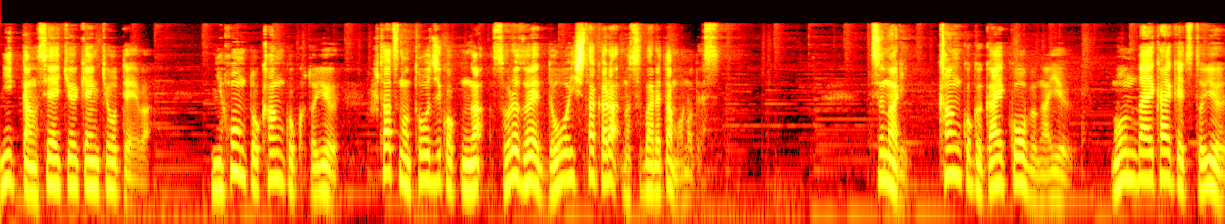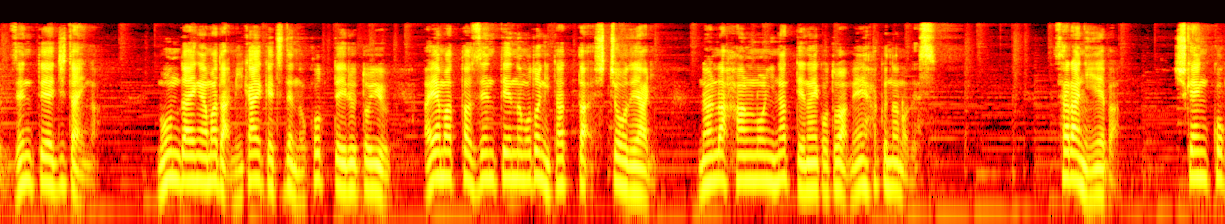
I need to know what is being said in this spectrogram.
日韓請求権協定は、日本と韓国という二つの当事国がそれぞれ同意したから結ばれたものです。つまり、韓国外交部が言う問題解決という前提自体が、問題がまだ未解決で残っているという誤った前提のもとに立った主張であり、何ら反論になっていないことは明白なのです。さらに言えば、主権国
